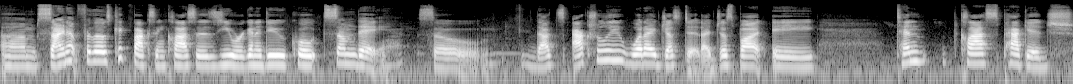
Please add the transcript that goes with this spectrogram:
Um, sign up for those kickboxing classes you were going to do, quote, someday. So that's actually what I just did. I just bought a 10 class package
